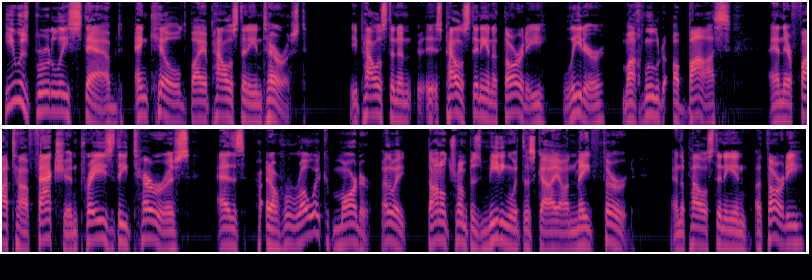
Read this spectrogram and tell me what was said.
He was brutally stabbed and killed by a Palestinian terrorist the Palestinian, Palestinian Authority leader, Mahmoud Abbas, and their Fatah faction praised the terrorists as a heroic martyr. By the way, Donald Trump is meeting with this guy on May 3rd, and the Palestinian Authority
